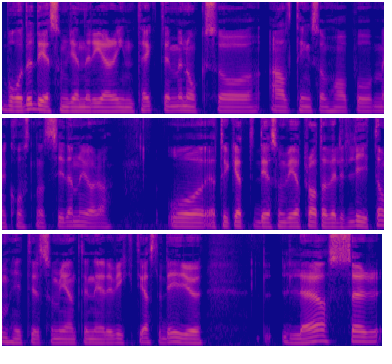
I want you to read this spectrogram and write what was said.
både det som genererar intäkter men också allting som har på med kostnadssidan att göra. Och jag tycker att det som vi har pratat väldigt lite om hittills som egentligen är det viktigaste det är ju löser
